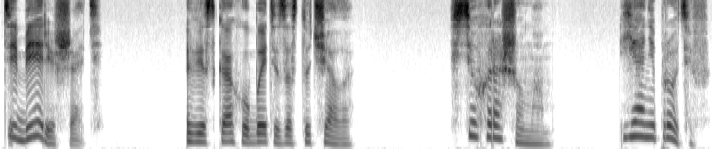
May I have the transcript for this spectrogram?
«Тебе решать». В висках у Бетти застучало. Все хорошо, мам. Я не против.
